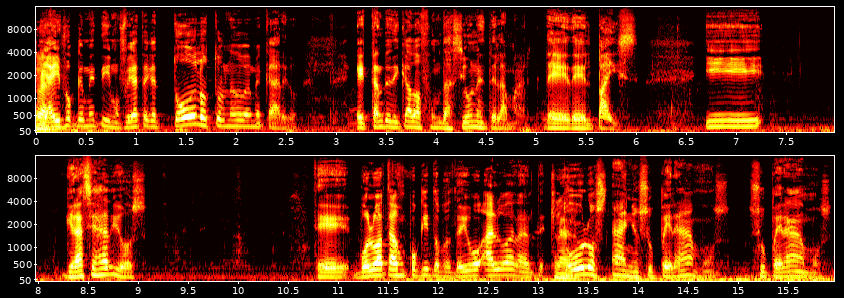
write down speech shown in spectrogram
Y ahí fue que metimos. Fíjate que todos los torneos de Me Cargo están dedicados a fundaciones de la marca, del país. Y gracias a Dios, te vuelvo atrás un poquito, pero te digo algo adelante. Todos los años superamos, superamos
